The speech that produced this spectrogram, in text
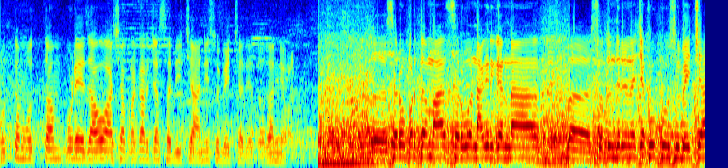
उत्तम उत्तम पुढे जावं अशा प्रकारच्या सदिच्छा आणि शुभेच्छा देतो. धन्यवाद. सर्वप्रथम आज सर्व नागरिकांना ब- स्वातंत्र्य दिनाच्या खूप खूप शुभेच्छा.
